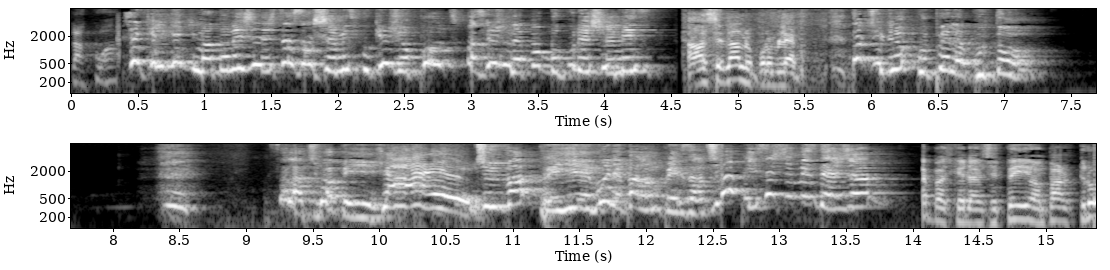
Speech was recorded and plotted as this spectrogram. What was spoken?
C'est quelqu'un qui m'a donné sa chemise pour que je porte parce que je n'ai pas beaucoup de chemises. Ah, c'est là le problème. Toi, tu viens couper les boutons. Ça là, tu vas payer. Tu vas payer. Moi, je n'ai pas l'homme paysan. Tu vas payer ces chemises des gens. Parce que dans ce pays, on parle trop.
